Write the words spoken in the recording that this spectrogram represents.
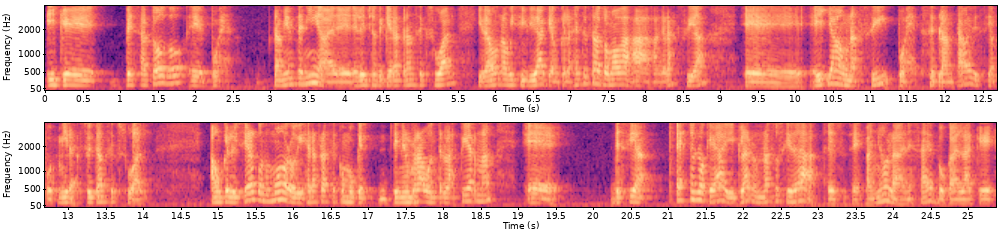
y que, pese a todo, eh, pues también tenía el hecho de que era transexual y daba una visibilidad que aunque la gente se la tomaba a, gracia, eh, ella aún así pues se plantaba y decía pues mira, soy transexual aunque lo hiciera con humor o dijera frases como que tiene un rabo entre las piernas, eh, decía, esto es lo que hay. Y claro, en una sociedad española en esa época en la que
